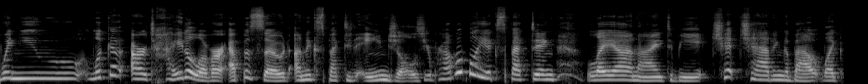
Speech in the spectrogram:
when you look at our title of our episode, Unexpected Angels, you're probably expecting Leah and I to be chit chatting about like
